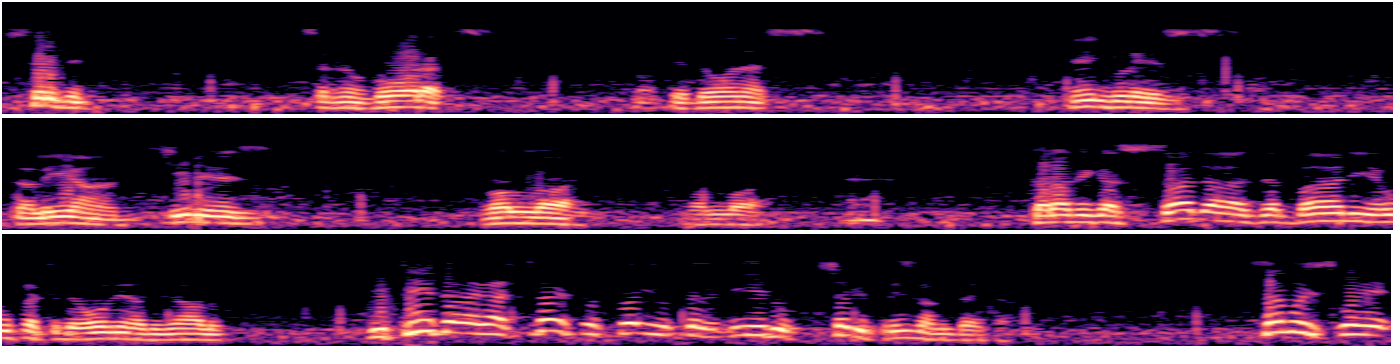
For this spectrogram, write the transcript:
Srbin, Crnogorac, Makedonac, Englez, Italijan, Kinez, Wallahi, Wallahi. Kada bi ga sada zabanije upatile ovdje na dunjalu i pitali ga sve što stoji u tevhidu, sve bi priznali da je tako. Samo iz svoje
